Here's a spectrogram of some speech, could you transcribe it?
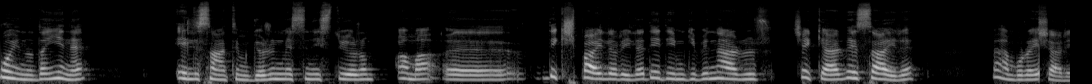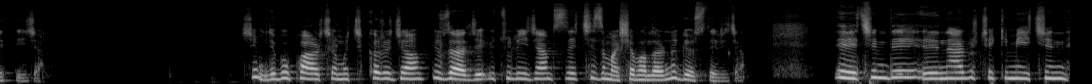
Boyunu da yine 50 santim görünmesini istiyorum. Ama e, dikiş paylarıyla dediğim gibi nervür, çeker vesaire ben buraya işaretleyeceğim. Şimdi bu parçamı çıkaracağım. Güzelce ütüleyeceğim. Size çizim aşamalarını göstereceğim. Evet şimdi e, nervür çekimi için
